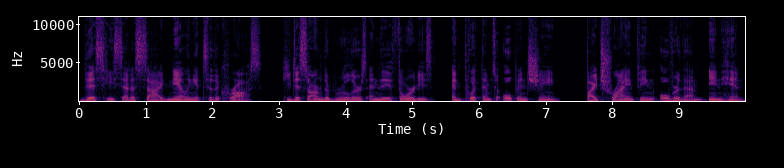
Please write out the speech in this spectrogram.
This he set aside, nailing it to the cross. He disarmed the rulers and the authorities and put them to open shame by triumphing over them in him.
